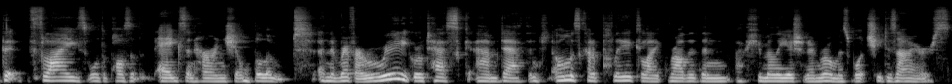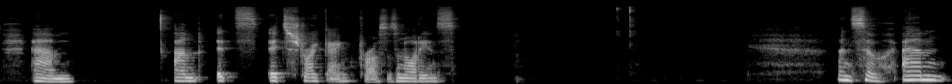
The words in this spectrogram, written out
that flies will deposit eggs in her and she'll bloat in the river. Really grotesque um, death and almost kind of plague like rather than a humiliation in Rome is what she desires. Um, and it's it's striking for us as an audience. And so, um,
